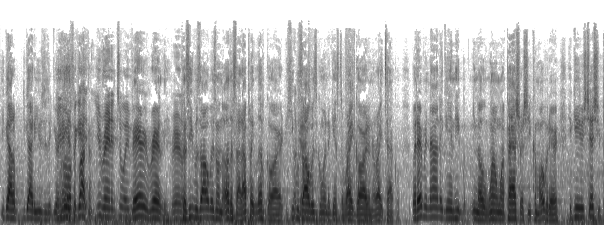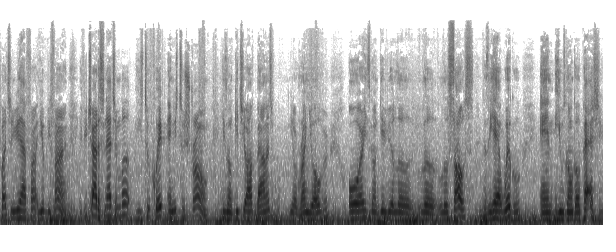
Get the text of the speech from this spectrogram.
You gotta you gotta use your You hands to block him. You ran into him Very rarely, because he was always on the other side. I played left guard. He was always going against the right guard and the right tackle. But every now and again, he you know one on one pass rush. You come over there, he give you his chest, you punch him, you have fun. You'll be fine. If you try to snatch him up, he's too quick and he's too strong. He's gonna get you off balance, you know, run you over, or he's gonna give you a little little little sauce because he had wiggle and he was gonna go past you.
